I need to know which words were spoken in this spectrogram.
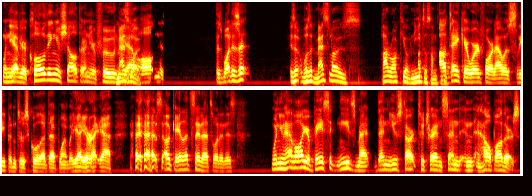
When you have your clothing, your shelter, and your food, you have Maslow. all. this- Is what is it? Is it was it Maslow's hierarchy of needs or something? I'll take your word for it. I was sleeping through school at that point, but yeah, you're right. Yeah. Okay, let's say that's what it is. When you have all your basic needs met, then you start to transcend and, and help others.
